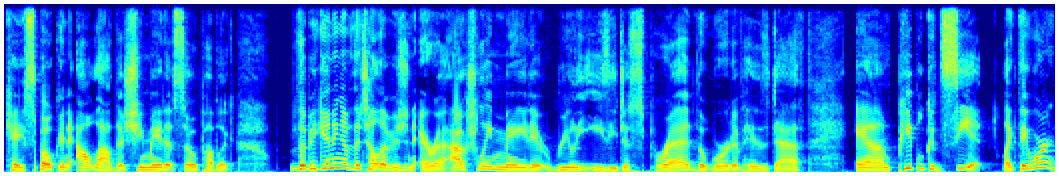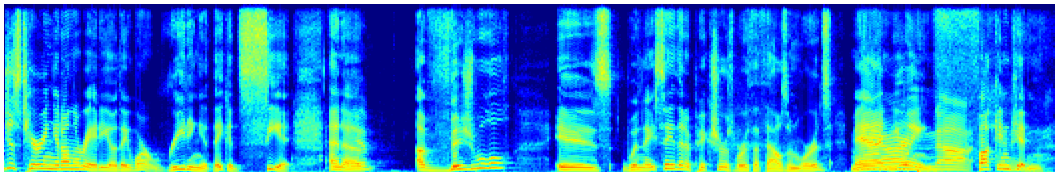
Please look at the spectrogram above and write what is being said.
Okay, spoken out loud that she made it so public. The beginning of the television era actually made it really easy to spread the word of his death and people could see it. Like they weren't just hearing it on the radio, they weren't reading it, they could see it. And a Yep. a visual is when they say that a picture is worth a thousand words, man, you ain't not fucking kidding. kidding.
